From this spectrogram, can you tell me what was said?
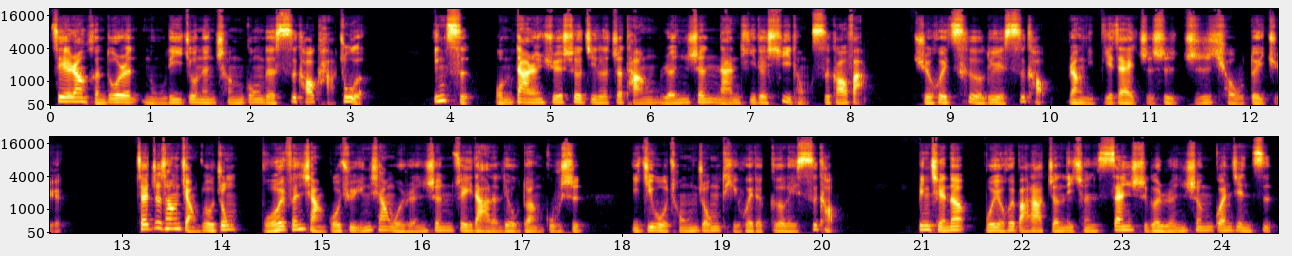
这也让很多人努力就能成功的思考卡住了。因此，我们大人学设计了这堂人生难题的系统思考法，学会策略思考，让你别再只是直球对决。在这场讲座中，我会分享过去影响我人生最大的六段故事，以及我从中体会的各类思考，并且呢，我也会把它整理成三十个人生关键字，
